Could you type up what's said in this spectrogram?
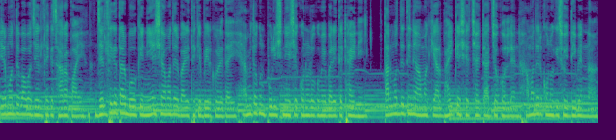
এর মধ্যে বাবা জেল থেকে ছাড়া পায়। জেল থেকে তার বউকে নিয়ে এসে আমাদের বাড়ি থেকে বের করে দেয়। আমি তখন পুলিশ নিয়ে এসে কোনো রকমে বাড়িতে ঠাই নেই। তার মধ্যে তিনি আমাকে আর ভাইকে স্বেচ্ছায় ত্যায্য করলেন। আমাদের কোনো কিছুই দিবেন না।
